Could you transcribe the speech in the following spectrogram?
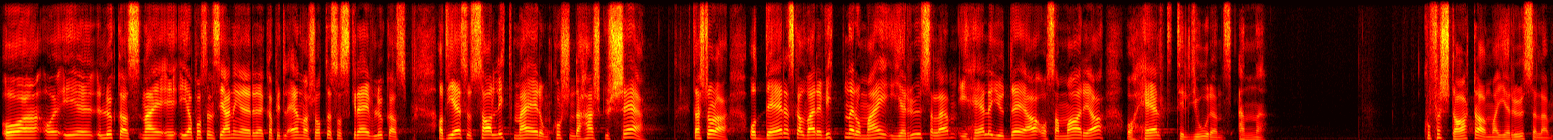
Og, og i, Lukas, nei, i Apostelens gjerninger kapittel 1 vers 8 så skrev Lukas at Jesus sa litt mer om hvordan det her skulle skje. Der står det Og dere skal være vitner om meg i Jerusalem, i hele Judea og Samaria og helt til jordens ende. Hvorfor starta han med Jerusalem,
